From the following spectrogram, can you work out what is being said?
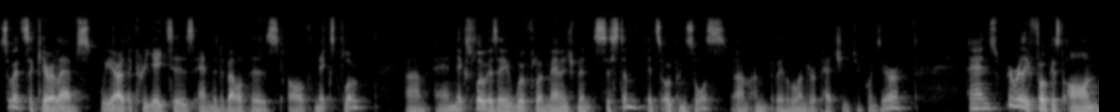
So at Seqera Labs, we are the creators and the developers of Nextflow. Um, and Nextflow is a workflow management system. It's open source, um, available under Apache 2.0. And we're really focused on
